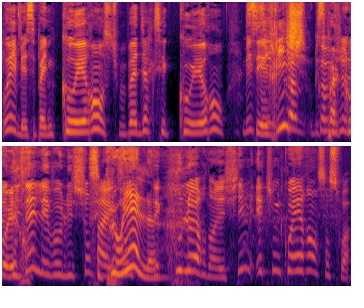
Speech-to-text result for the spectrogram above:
Oui, mais c'est pas une cohérence. Tu peux pas dire que c'est cohérent. Mais C'est si, riche, comme, comme je cohérent. le disais, l'évolution par exemple, des couleurs dans les films est une cohérence en soi.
